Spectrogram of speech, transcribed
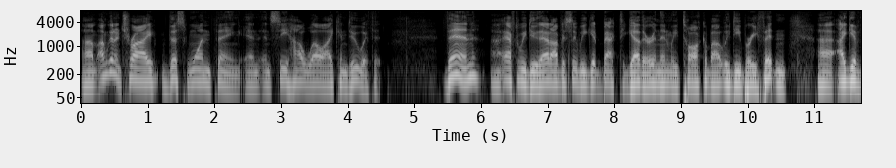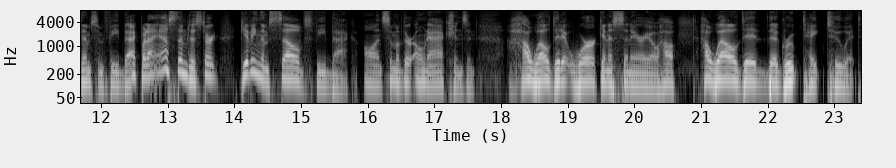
um, I'm going to try this one thing and, and see how well I can do with it. Then, uh, after we do that, obviously we get back together and then we talk about, we debrief it, and uh, I give them some feedback. But I ask them to start giving themselves feedback on some of their own actions and how well did it work in a scenario? How how well did the group take to it?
